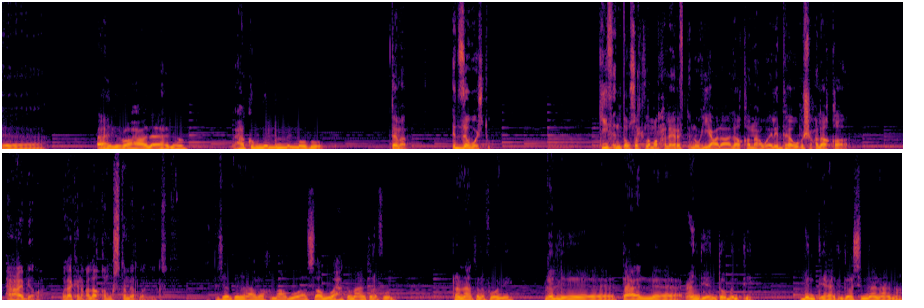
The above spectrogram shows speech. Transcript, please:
آه، أهلي راحوا على أهلها وحكوا بدنا نلم الموضوع. تمام. تزوجتوا. كيف أنت وصلت لمرحلة عرفت إنه هي على علاقة مع والدها ومش علاقة عابرة ولكن علاقة مستمرة للأسف؟ اكتشفت إنها علاقة مع أبوها هسه أبوها حكى معي تلفون. رن على تلفوني قال لي تعال عندي أنت وبنتي. بنتي هاي تقدرش تمنعني عنها.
